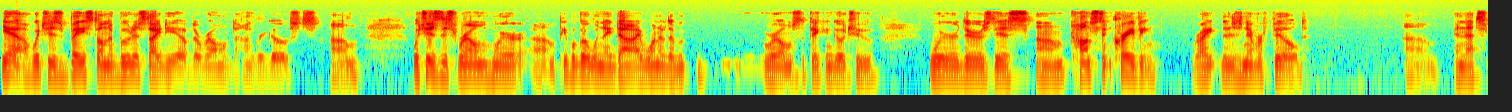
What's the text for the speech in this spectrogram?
Yeah, which is based on the Buddhist idea of the realm of the hungry ghosts, um, which is this realm where um, people go when they die. One of the realms that they can go to where there's this um, constant craving, right, that is never filled. Um, and that's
